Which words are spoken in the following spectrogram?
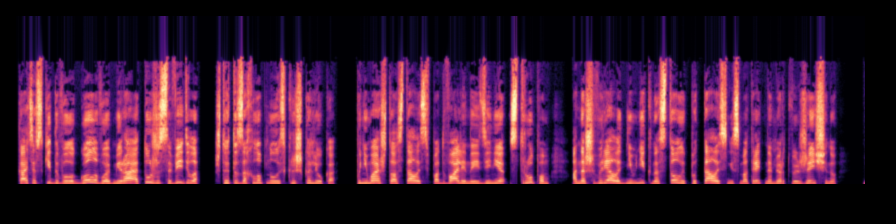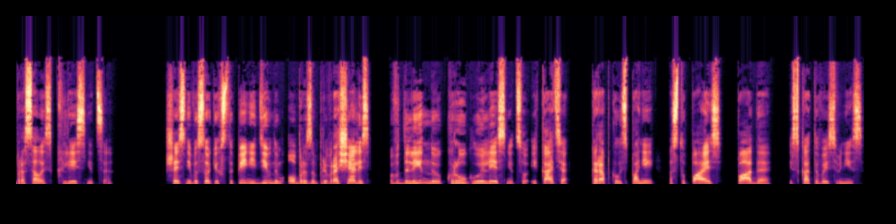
Катя вскидывала голову обмирая от ужаса, видела, что это захлопнулась крышка люка. Понимая, что осталась в подвале наедине с трупом, она швыряла дневник на стол и пыталась не смотреть на мертвую женщину, бросалась к лестнице. Шесть невысоких ступеней дивным образом превращались в длинную круглую лестницу, и Катя карабкалась по ней, оступаясь, падая и скатываясь вниз.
